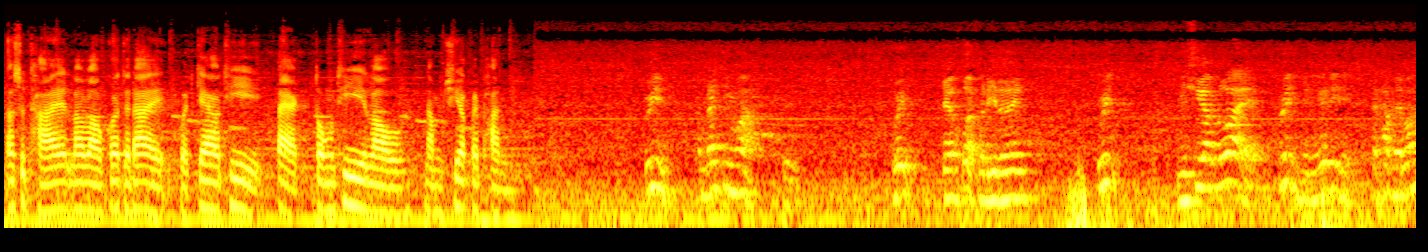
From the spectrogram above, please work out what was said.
แล้วสุดท้ายเราเราก็จะได้ขวดแก้วที่แตกตรงที่เรานำเชือกไปพันเฮ้ยทำได้จริงว่ะเฮ้ย จอขวดพอดีเลยเฮ้ยมีเชือกด้วยเฮ้ยอย่างนี้ก็ดีนี่จะทำอะไรวะ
